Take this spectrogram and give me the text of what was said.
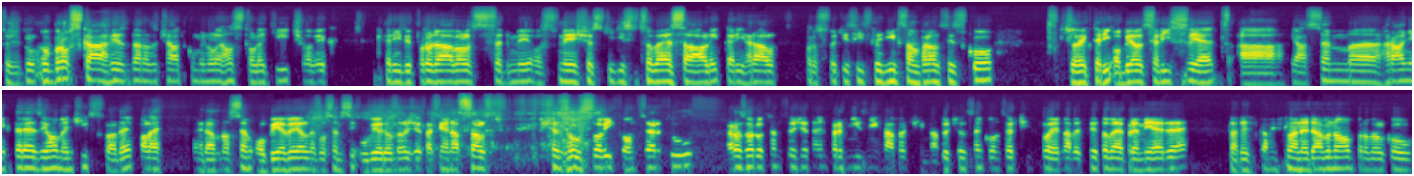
což byl obrovská hvězda na začátku minulého století, člověk, který vyprodával 7, 8, 6 tisícové sály, který hrál pro 100 tisíc lidí v San Francisku, člověk, který objel celý svět a já jsem eh, hrál některé z jeho menších skladeb, ale nedávno jsem objevil, nebo jsem si uvědomil, že také napsal šest houslových koncertů. Rozhodl jsem se, že ten první z nich natočím. Natočil jsem koncert číslo jedna ve světové premiéře. Ta deska vyšla nedávno pro velkou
